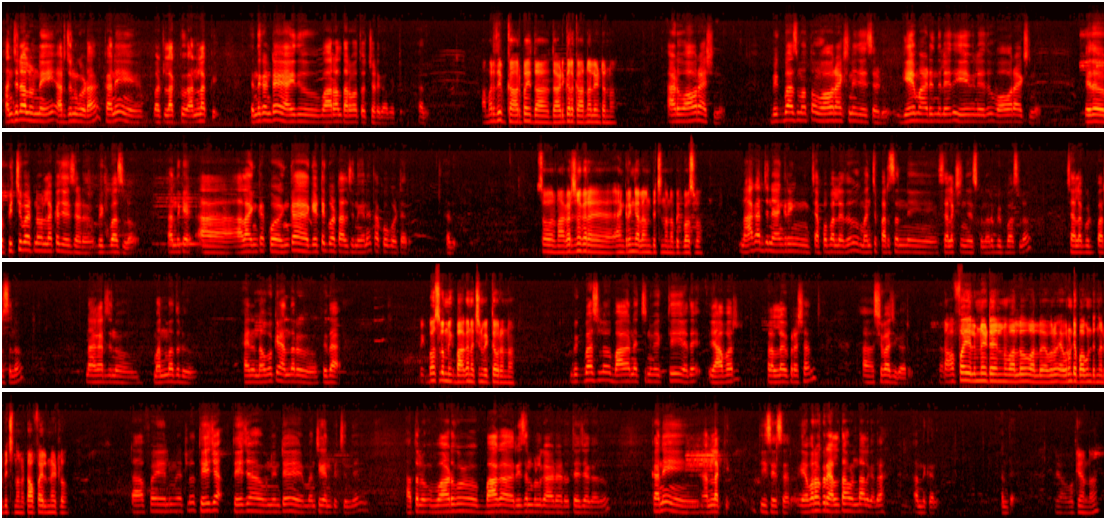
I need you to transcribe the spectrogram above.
అంచనాలు ఉన్నాయి అర్జున్ కూడా కానీ బట్ లక్ అన్లక్. ఎందుకంటే ఐదు వారాల తర్వాత వచ్చాడు కాబట్టి అది. అమర్దీప్ కార్పై దా దాడి గల కారణాలు ఏంటన్నా? ఆడు ఓవర్ యాక్షన్. బిగ్ బాస్ మొత్తం ఓవర్ యాక్షనే చేశాడు. గేమ్ ఆడింది లేదు ఏమీ లేదు ఓవర్ యాక్షన్. ఏదో పిచ్చి పట్టిన లెక్క చేశాడు బిగ్ బాస్లో. అందుకే అలా ఇంకా ఇంకా గట్టిగా కొట్టాల్సింది కానీ తక్కువ కొట్టారు. అది. సో నాగార్జున గారు యాంకరింగ్ ఎలా అనిపించింది అన్న బిగ్ బాస్లో నాగార్జున యాంకరింగ్ చెప్పబడలేదు. మంచి పర్సన్ని సెలెక్షన్ చేసుకున్నారు బిగ్ బాస్లో చాలా గుడ్ పర్సన్ నాగార్జున మన్మధుడు. ఆయన నవ్వుకే అందరూ ఫిదా. బిగ్ బాస్లో మీకు బాగా నచ్చిన వ్యక్తి ఎవరన్నా? బిగ్ బాస్లో బాగా నచ్చిన వ్యక్తి అదే యావర్ పల్లవి ప్రశాంత్ శివాజీ గారు. టాప్ ఫైవ్ ఎలిమినేట్ అయిన వాళ్ళు వాళ్ళు ఎవరు ఎవరుంటే బాగుంటుంది అనిపించింది అన్న టాప్ ఫైవ్ ఎలిమినేట్లో టాప్ ఫైవ్ ఎలిమినేట్లో తేజ తేజ ఉండింటే మంచిగా అనిపించింది. అతను వాడు కూడా బాగా రీజనబుల్గా ఆడాడు తేజ గారు. కానీ అన్లక్కి తీసేశారు. ఎవరొకరు వెళ్తూ ఉండాలి కదా అందుకని. అంతే. ఓకే అన్న.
